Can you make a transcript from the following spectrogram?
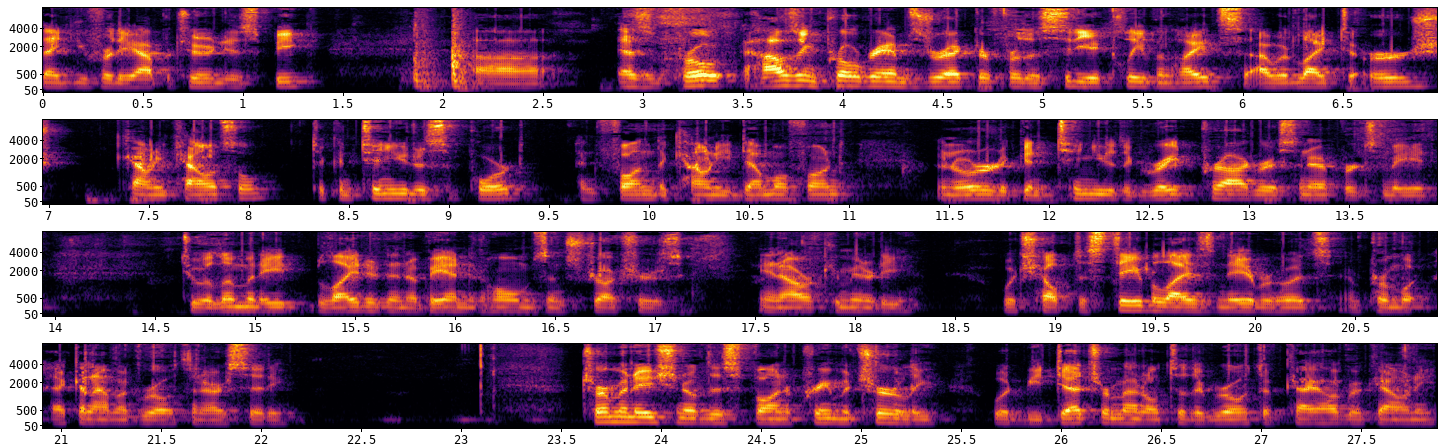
thank you for the opportunity to speak. Uh, As a pro, housing programs director for the city of Cleveland Heights, I would like to urge county council to continue to support and fund the county demo fund in order to continue the great progress and efforts made to eliminate blighted and abandoned homes and structures in our community, which help to stabilize neighborhoods and promote economic growth in our city. Termination of this fund prematurely would be detrimental to the growth of Cuyahoga County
